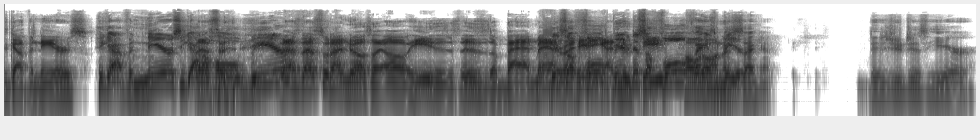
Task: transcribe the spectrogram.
he's got veneers. He got veneers. He got That's- a whole beard. That's that's what I knew. I was like, oh, he is. This is a bad man this right a here. He full got beard. new This a teeth. full Hold face on beard. a second. Did you just hear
